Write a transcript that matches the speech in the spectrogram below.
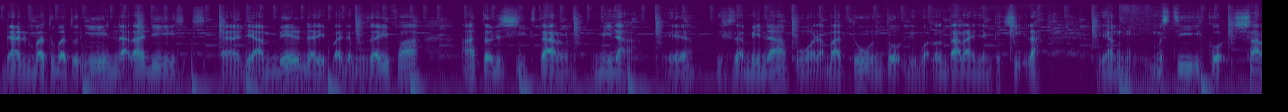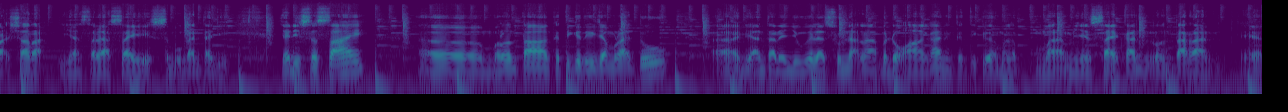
Dan batu-batu ni hendaklah di, uh, diambil daripada Muzdalifah atau di sekitar Mina. Ya. Di sekitar Mina, nak batu untuk dibuat lontaran yang kecil lah. Yang mesti ikut syarat-syarat yang telah saya sebutkan tadi. Jadi selesai uh, melontar ketiga-tiga jamrat itu, uh, di antara juga lah sunatlah berdoa kan ketika menyelesaikan lontaran. Ya.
